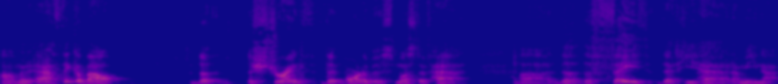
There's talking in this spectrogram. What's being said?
Um, and, and, I think about the, the strength that Barnabas must have had, uh, the, the faith that he had. I mean, I,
